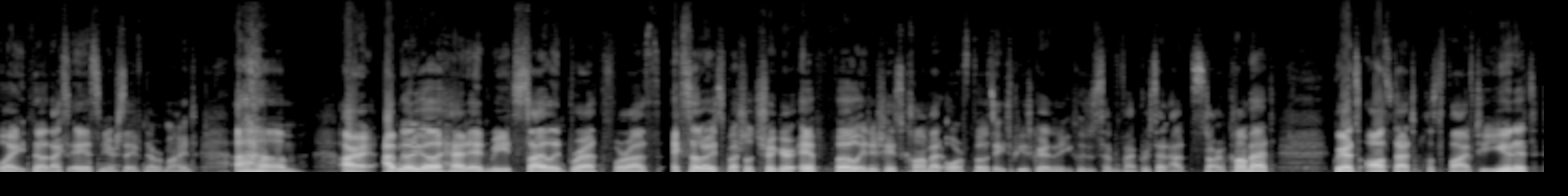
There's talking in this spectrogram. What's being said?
wait, no, that's AS your safe. Never mind. Um, all right, I'm gonna go ahead and read Silent Breath for us. Accelerate special trigger if foe initiates combat or foe's HP is greater than or equal to 75% at the start of combat. Grants all stats plus 5 to unit.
